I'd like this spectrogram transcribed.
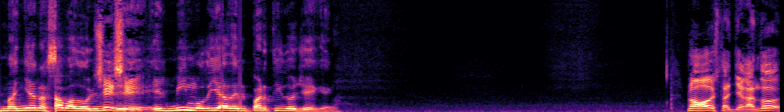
mañana sábado, eh, el mismo día del partido, lleguen? No, están llegando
